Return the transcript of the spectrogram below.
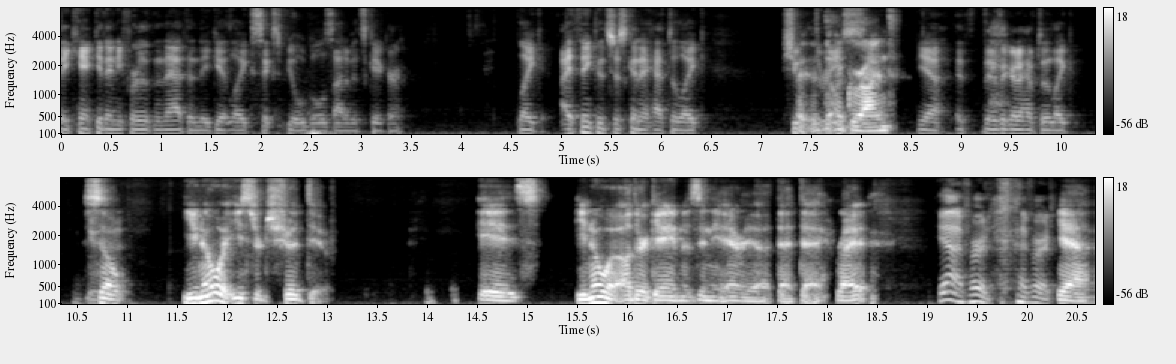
they can't get any further than that then they get like six field goals out of its kicker. Like I think it's just going to have to like shoot a, a grind. Yeah, it's, they're, they're going to have to like do So, that. You know what Eastern should do is you know what other game is in the area that day, right? Yeah, I've heard. I've heard. Yeah,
